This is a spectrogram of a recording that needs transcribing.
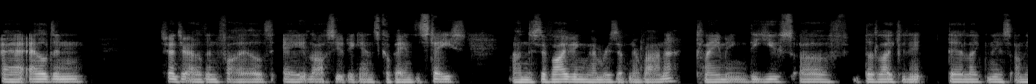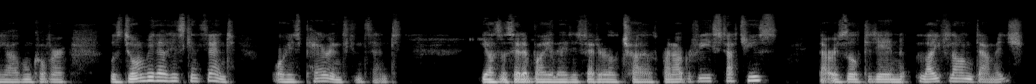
uh, Elden, Spencer Elden filed a lawsuit against Cobain's estate and the surviving members of Nirvana, claiming the use of the likeness, the likeness on the album cover was done without his consent or his parents' consent. He also said it violated federal child pornography statutes that resulted in lifelong damage.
